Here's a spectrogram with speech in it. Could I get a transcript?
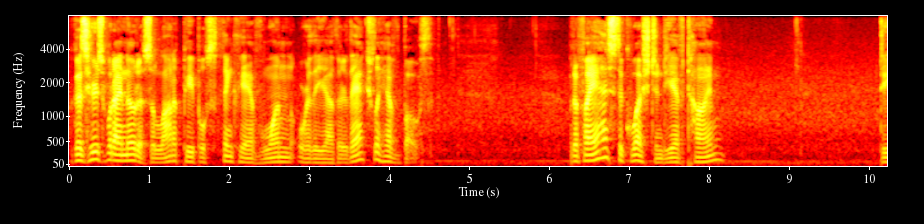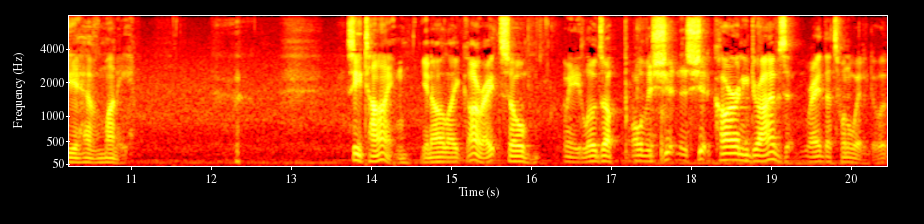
Because here's what I notice a lot of people think they have one or the other. They actually have both. But if I ask the question, do you have time? Do you have money? See, time, you know, like, all right, so I mean, he loads up all of his shit in his shit car and he drives it, right? That's one way to do it.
